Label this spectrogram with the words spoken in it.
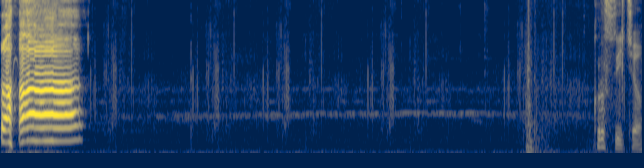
그럴 수도 있죠.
